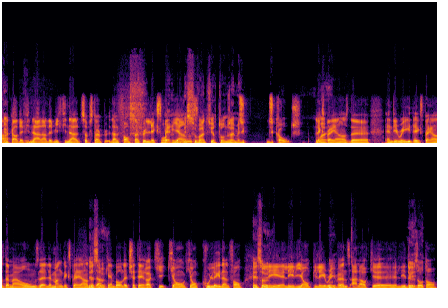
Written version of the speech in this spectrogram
en, quart de finale, en demi-finale. Ça, c'est un peu, dans le fond, c'est un peu l'expérience. mais souvent, tu y retournes jamais. du coach l'expérience de Andy Reid, l'expérience de Mahomes, le, manque d'expérience de Dan Campbell, etc., qui, qui, ont, qui ont coulé, dans le fond, les, les, Lions puis les Ravens, alors que euh, les deux autres ont,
